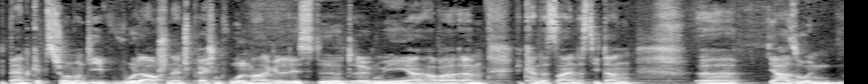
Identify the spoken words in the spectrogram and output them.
Die Band gibt's schon und die wurde auch schon entsprechend wohl mal gelistet irgendwie, ja, aber ähm, wie kann das sein, dass die dann äh, ja so in,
